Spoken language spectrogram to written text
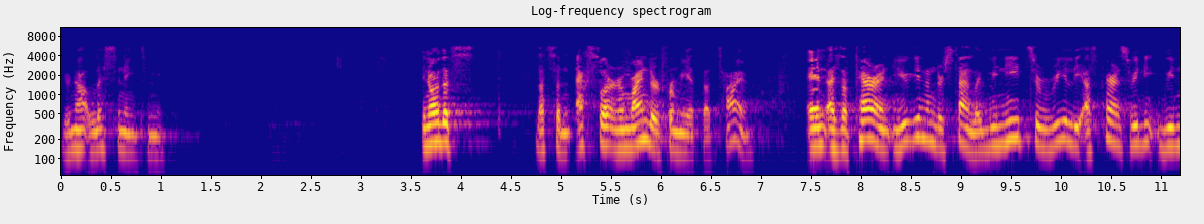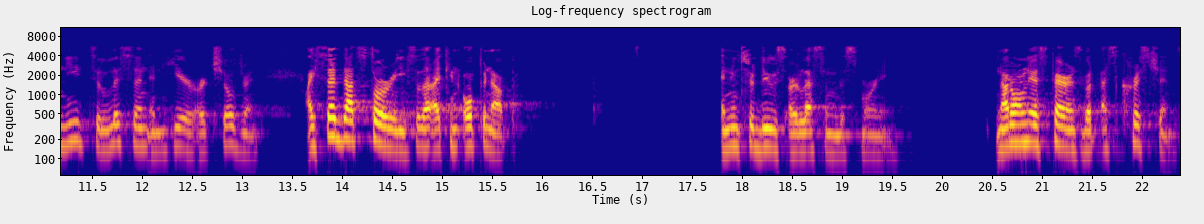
you're not listening to me. You know, that's, that's an excellent reminder for me at that time. And as a parent, you can understand, like we need to really, as parents, we need, we need to listen and hear our children. I said that story so that I can open up and introduce our lesson this morning. Not only as parents, but as Christians.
